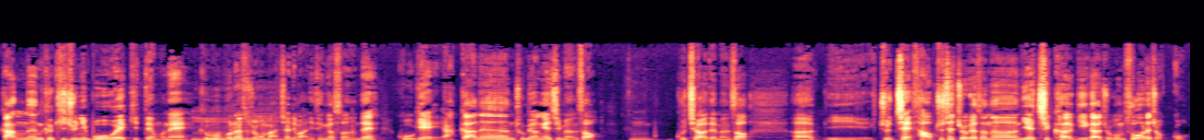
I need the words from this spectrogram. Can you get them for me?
깎는 그 기준이 모호했기 때문에 그 부분에서 조금 마찰이 많이 생겼었는데 그게 약간은 투명해지면서 음, 구체화되면서 아, 이 주체 사업 주체 쪽에서는 예측하기가 조금 수월해졌고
